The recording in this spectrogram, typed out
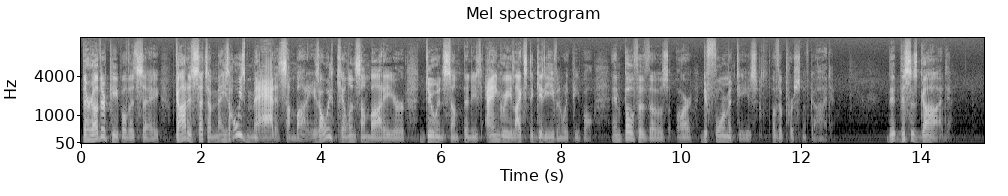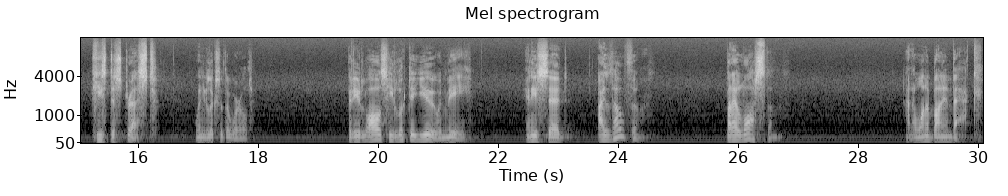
There are other people that say God is such a, he's always mad at somebody. He's always killing somebody or doing something. He's angry, he likes to get even with people. And both of those are deformities of the person of God. This is God. He's distressed when he looks at the world. But he, always, he looked at you and me and he said, I love them, but I lost them and I want to buy him back.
